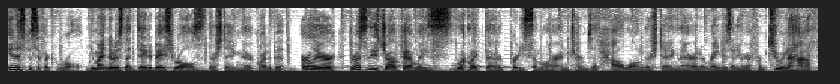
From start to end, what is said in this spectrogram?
in a specific role. You might notice that database roles, they're staying there quite a bit earlier. The rest of these job families look like they're pretty similar in terms of how long they're staying there. And it ranges anywhere from two and a half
